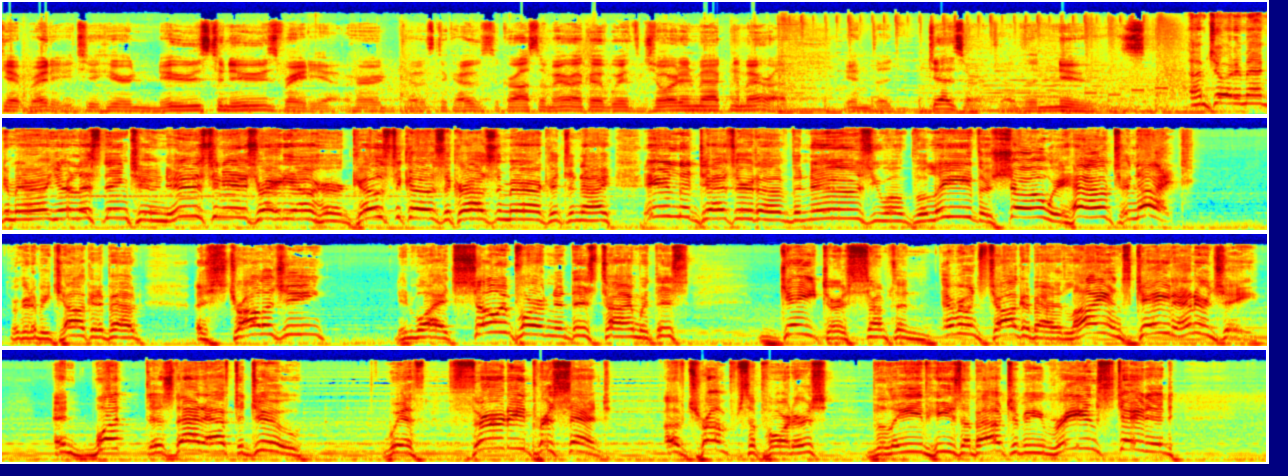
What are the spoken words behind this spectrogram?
Get ready to hear News to News Radio, heard coast to coast across America with Jordan McNamara in the desert of the news. I'm Jordan McNamara. You're listening to News to News Radio, heard coast to coast across America tonight in the desert of the news. You won't believe the show we have tonight. We're going to be talking about astrology and why it's so important at this time with this gate or something. Everyone's talking about it. Lion's Gate energy. And what does that have to do with 30% of Trump supporters believe he's about to be reinstated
